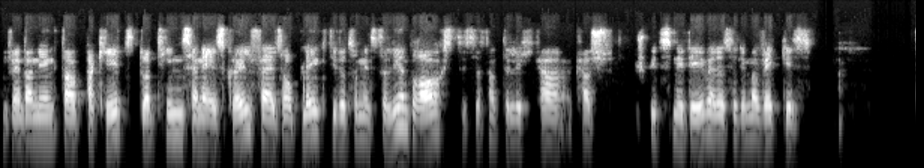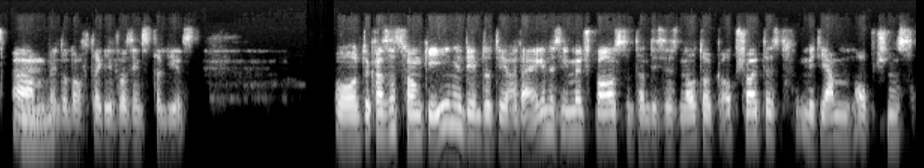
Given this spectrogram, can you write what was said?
Und wenn dann irgendein Paket dorthin seine SQL-Files ablegt, die du zum Installieren brauchst, ist das natürlich keine, keine Spitzenidee, weil das halt immer weg ist, ähm, mhm. wenn du nachträglich was installierst. Und du kannst jetzt darum gehen, indem du dir halt ein eigenes Image baust und dann dieses Node-Doc abschaltest mit YAM Options,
